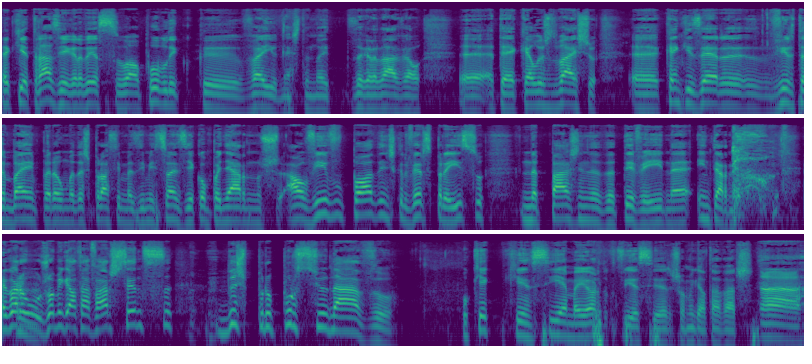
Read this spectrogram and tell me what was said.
aqui atrás, e agradeço ao público que veio nesta noite desagradável eh, até aquelas de baixo. Eh, quem quiser eh, vir também para uma das próximas emissões e acompanhar-nos ao vivo, pode inscrever-se para isso na página da TVI na internet. Agora, o João Miguel Tavares sente-se desproporcionado. O que é que em si é maior do que devia ser, João Miguel Tavares? Ah,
